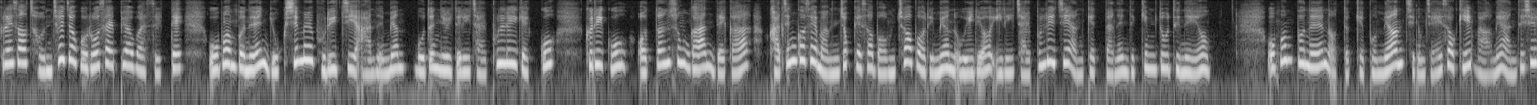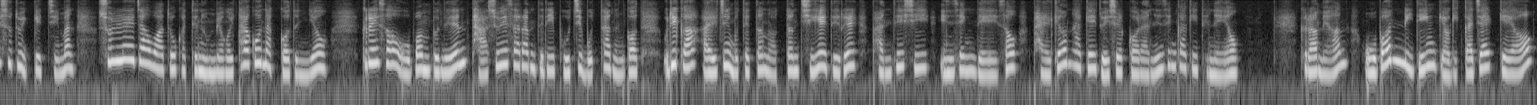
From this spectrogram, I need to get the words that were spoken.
그래서 전체적으로 살펴봤을 때 5번분은 욕심을 부리지 않으면 모든 일들이 잘 풀리겠고 그리고 어떤 순간 내가 가진 것에 만족해서 멈춰버리면 오히려 일이 잘 풀리지 않겠다는 느낌도 드네요. 5번 분은 어떻게 보면 지금 제 해석이 마음에 안 드실 수도 있겠지만 순례자와도 같은 운명을 타고났거든요. 그래서 5번 분은 다수의 사람들이 보지 못하는 것, 우리가 알지 못했던 어떤 지혜들을 반드시 인생 내에서 발견하게 되실 거라는 생각이 드네요. 그러면 5번 reading 여기까지 할게요.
